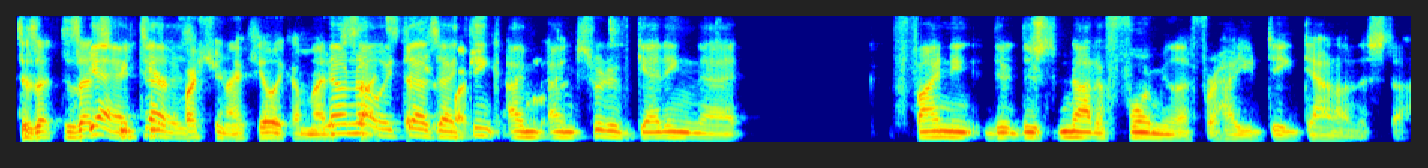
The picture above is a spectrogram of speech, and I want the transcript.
Does that does that yeah, speak to does. your question? I feel like I might no, have. No, it does. I think I'm I'm sort of getting that. Finding there, there's not a formula for how you dig down on this stuff.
